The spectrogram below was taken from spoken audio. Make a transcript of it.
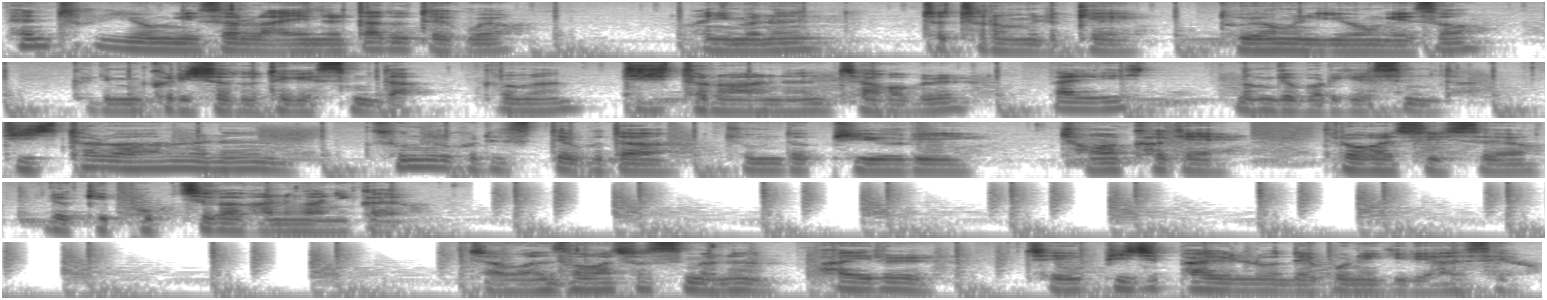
펜 툴을 이용해서 라인을 따도 되고요. 아니면은 저처럼 이렇게 도형을 이용해서 그림을 그리셔도 되겠습니다. 그러면 디지털화하는 작업을 빨리 넘겨버리겠습니다. 디지털화 하면은 손으로 그렸을 때보다 좀 더 비율이 정확하게 들어갈 수 있어요. 이렇게 복제가 가능하니까요. 자 완성하셨으면은 파일을 JPG 파일로 내보내기를 하세요.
